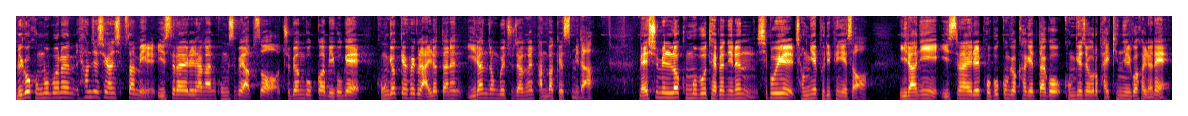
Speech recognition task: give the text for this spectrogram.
미국 국무부는 현지 시간 13일 이스라엘을 향한 공습에 앞서 주변국과 미국에 공격 계획을 알렸다는 이란 정부의 주장을 반박했습니다. 매슈 밀러 국무부 대변인은 15일 정례 브리핑에서 이란이 이스라엘을 보복 공격하겠다고 공개적으로 밝힌 일과 관련해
